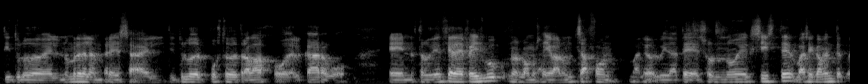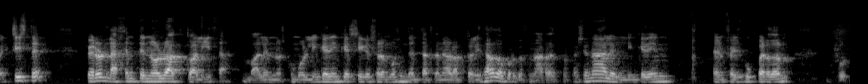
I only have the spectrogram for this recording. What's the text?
título, el nombre de la empresa, el título del puesto de trabajo, del cargo, en nuestra audiencia de Facebook nos vamos a llevar un chafón, ¿vale? Olvídate, eso no existe, básicamente existe, pero la gente no lo actualiza, ¿vale? No es como LinkedIn que sí que solemos intentar tenerlo actualizado porque es una red profesional, en LinkedIn, en Facebook, perdón, pues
